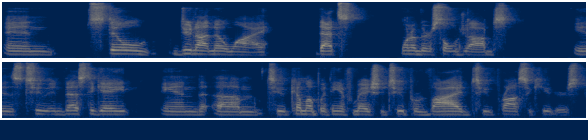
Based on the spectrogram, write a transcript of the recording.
and still do not know why. That's one of their sole jobs is to investigate and um, to come up with the information to provide to prosecutors.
